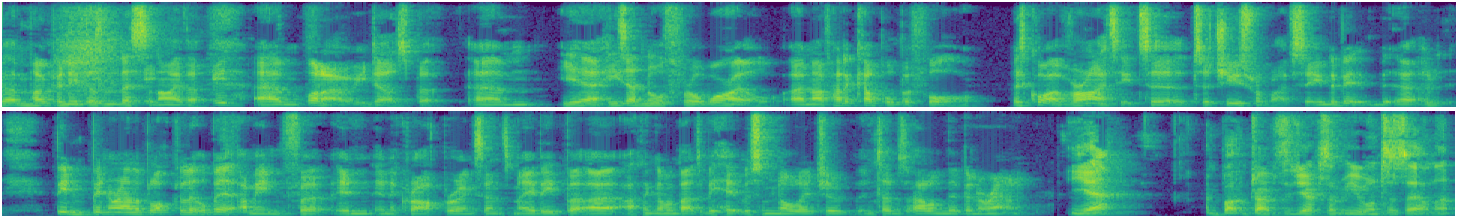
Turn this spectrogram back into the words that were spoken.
I'm hoping he doesn't listen either. Um, well, no, he does, but um, yeah, he's had North for a while, and I've had a couple before. There's quite a variety to, to choose from. I've seen a bit, uh, been been around the block a little bit. I mean, for in, in a craft brewing sense, maybe, but uh, I think I'm about to be hit with some knowledge of, in terms of how long they've been around. yeah. But, Drabs, did you have something you want to say on that?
